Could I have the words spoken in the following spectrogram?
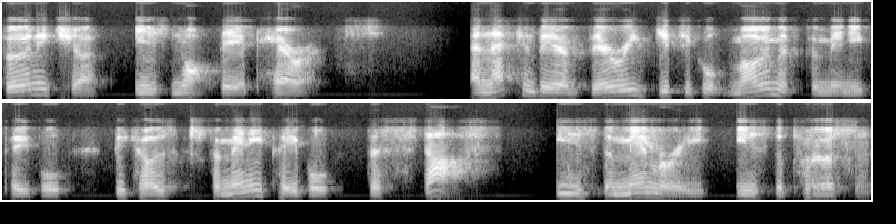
furniture is not their parents. And that can be a very difficult moment for many people because for many people, the stuff is the memory, is the person.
